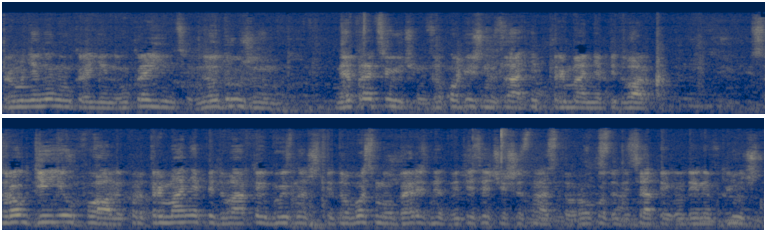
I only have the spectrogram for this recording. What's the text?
громадянину України, українцю, неодруженому, непрацюючому, запобіжний захід тримання під вартою. Срок дії ухвали про тримання під вартою визначити до 8 березня 2016 року до 10 години включно.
